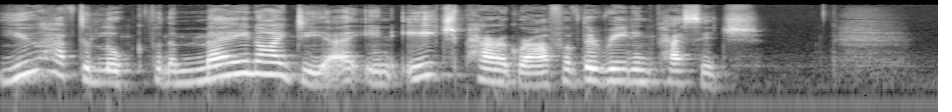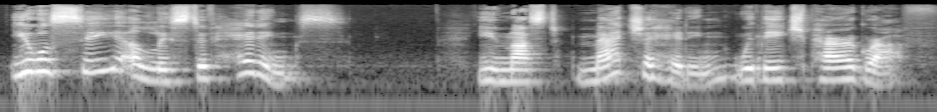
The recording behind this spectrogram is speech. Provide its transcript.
you have to look for the main idea in each paragraph of the reading passage. You will see a list of headings. You must match a heading with each paragraph.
